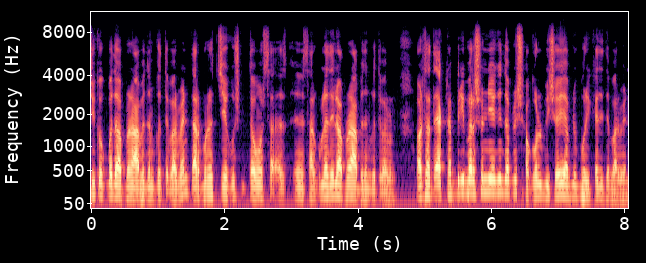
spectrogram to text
শিক্ষক পদে আপনারা আবেদন করতে পারবেন। তারপরে হচ্ছে একুশতম সার্কুলার দিলে আপনারা আবেদন করতে পারবেন। অর্থাৎ একটা প্রিপারেশন নিয়ে কিন্তু আপনি সকল বিষয়ে আপনি পরীক্ষা দিতে পারবেন।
